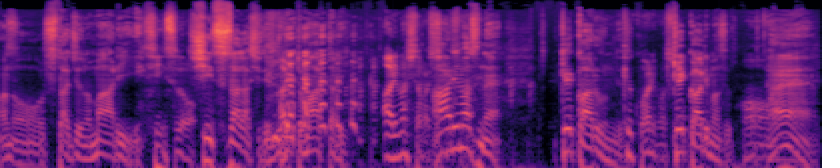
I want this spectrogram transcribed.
あのスタジオの周りシンスを。シンス探しでぐるっと回ったり。ありましたかありますね。結構あるんです。結構あります結構あります。はい。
